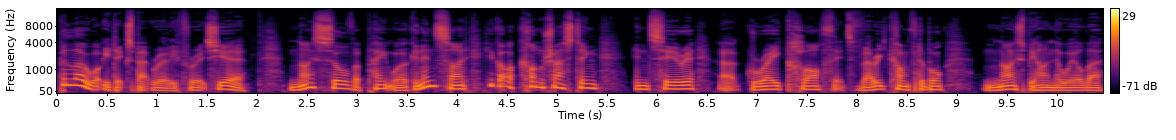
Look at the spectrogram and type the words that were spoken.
below what you'd expect really for its year. Nice silver paintwork and inside you've got a contrasting interior, uh, grey cloth. It's very comfortable, nice behind the wheel there,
